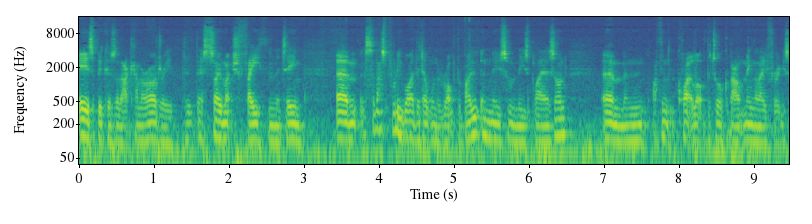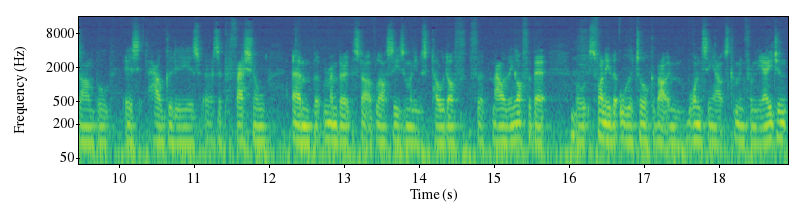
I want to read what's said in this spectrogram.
is because of that camaraderie. There's so much faith in the team. Um, so that's probably why they don't want to rock the boat and move some of these players on. Um, and I think quite a lot of the talk about Mignolet, for example, is how good he is as a professional. Um, but remember at the start of last season when he was told off for mouthing off a bit. Well, it's funny that all the talk about him wanting out is coming from the agent.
